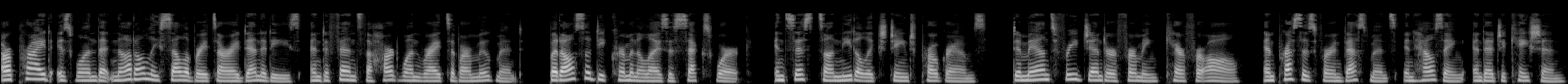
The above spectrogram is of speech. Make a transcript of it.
Our pride is one that not only celebrates our identities and defends the hard-won rights of our movement, but also decriminalizes sex work, insists on needle exchange programs, demands free gender-affirming care for all, and presses for investments in housing and education.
